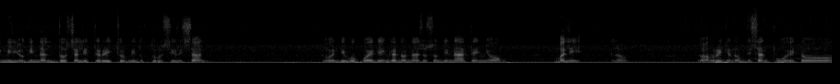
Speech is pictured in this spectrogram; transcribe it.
Emilio Aguinaldo sa literature ni Dr. C. Rizal. So, hindi po pwedeng ganun na susundin natin yung mali. Ano? So, ang region of the sun po, ito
